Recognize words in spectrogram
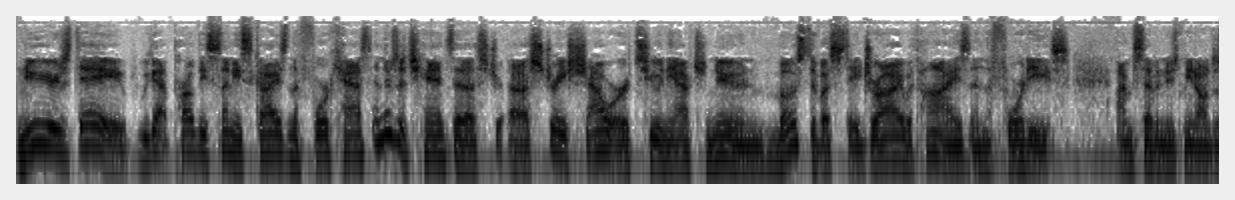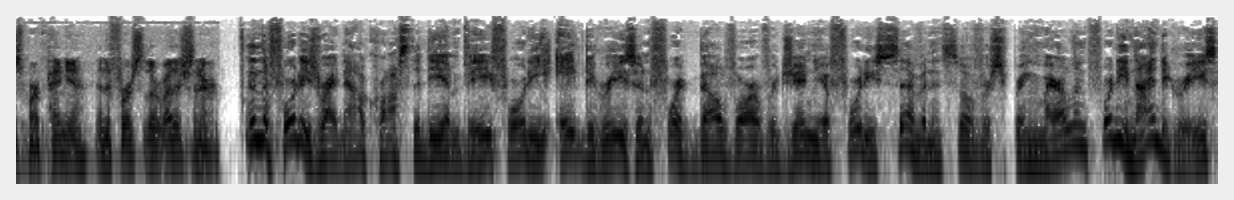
New Year's Day, we got partly sunny skies in the forecast, and there's a chance at a, str- a stray shower or two in the afternoon. Most of us stay dry with highs in the 40s. I'm 7 News meteorologist Mark Pena in the First Alert Weather Center. In the 40s right now across the DMV, 48 degrees in Fort Belvoir, Virginia, 47 in Silver Spring, Maryland, 49 degrees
